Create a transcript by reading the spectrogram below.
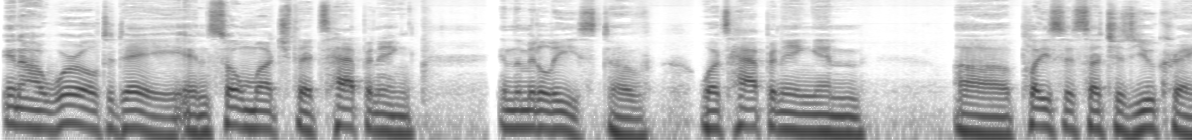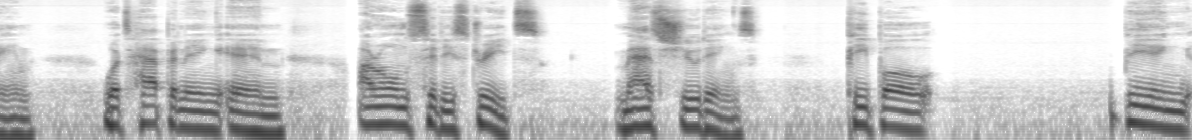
in our world today, and so much that's happening in the Middle East, of what's happening in uh, places such as Ukraine, what's happening in our own city streets, mass shootings, people being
